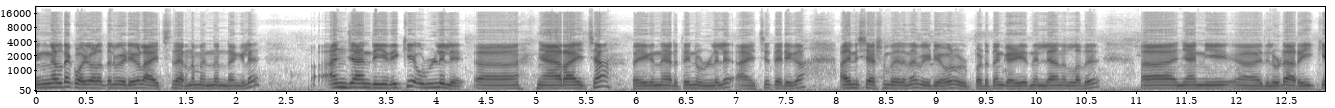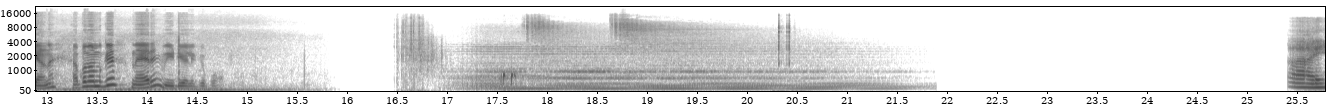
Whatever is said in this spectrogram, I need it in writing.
നിങ്ങളുടെ കോഴി വളർത്തൽ വീഡിയോകൾ അയച്ചു തരണം എന്നുണ്ടെങ്കിൽ അഞ്ചാം തീയതിക്ക് ഉള്ളിൽ ഞായറാഴ്ച വൈകുന്നേരത്തിനുള്ളിൽ അയച്ചു തരിക. അതിനുശേഷം വരുന്ന വീഡിയോകൾ ഉൾപ്പെടുത്താൻ കഴിയുന്നില്ല എന്നുള്ളത് ഞാൻ ഈ ഇതിലൂടെ അറിയിക്കുകയാണ്. അപ്പോൾ നമുക്ക് നേരെ വീഡിയോയിലേക്ക് പോകാം ഹായ്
